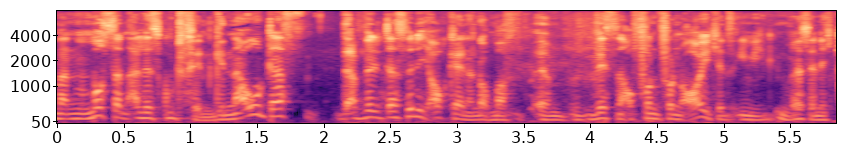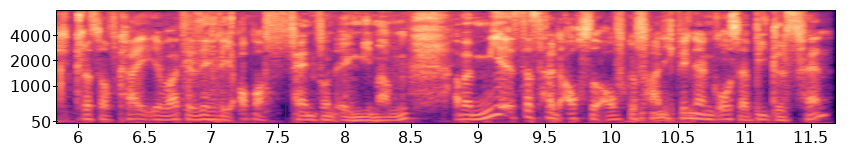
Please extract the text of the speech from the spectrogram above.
man muss dann alles gut finden. Genau das, da will, das würde ich auch gerne nochmal ähm, wissen, auch von, von euch. Jetzt irgendwie, weiß ja nicht, Christoph Kai, ihr wart ja sicherlich auch mal Fan von irgendjemandem. Aber mir ist das halt auch so aufgefallen. Ich bin ja ein großer Beatles-Fan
